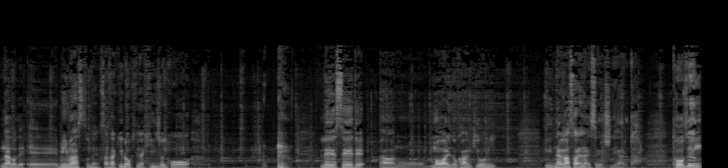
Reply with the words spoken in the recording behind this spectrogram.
などで、えー見ますとね、佐々木朗希というのは非常にこう、冷静で、あのー周りの環境に流されない選手であると。当然、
